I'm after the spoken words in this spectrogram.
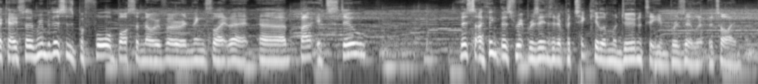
okay. So remember, this is before bossa nova and things like that, uh, but it's still. This I think this represented a particular modernity in Brazil at the time,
